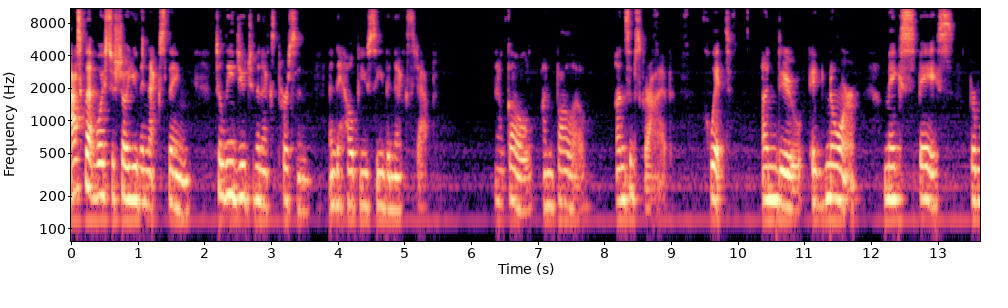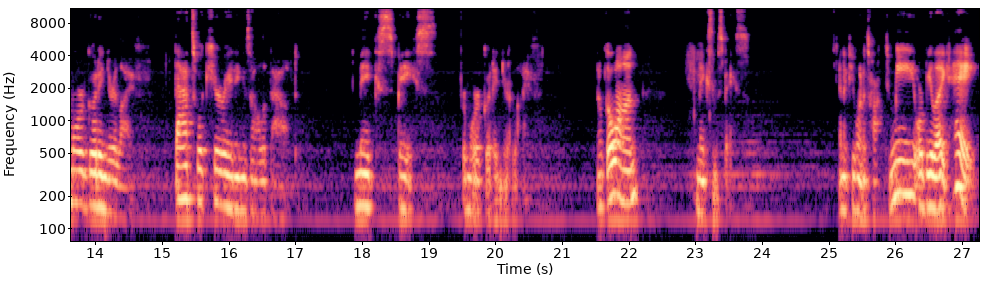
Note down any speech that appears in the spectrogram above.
Ask that voice to show you the next thing, to lead you to the next person, and to help you see the next step. Now go, unfollow, unsubscribe, quit, undo, ignore, make space for more good in your life. That's what curating is all about. Make space for more good in your life. Now go on, make some space. And if you want to talk to me or be like, hey,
